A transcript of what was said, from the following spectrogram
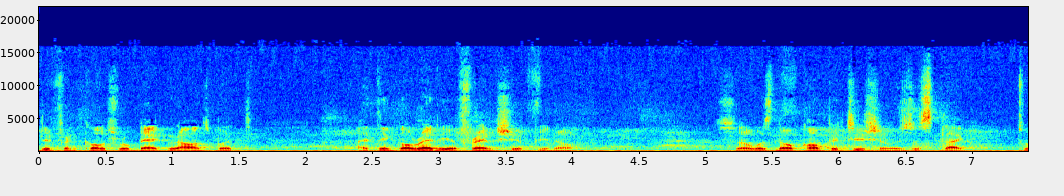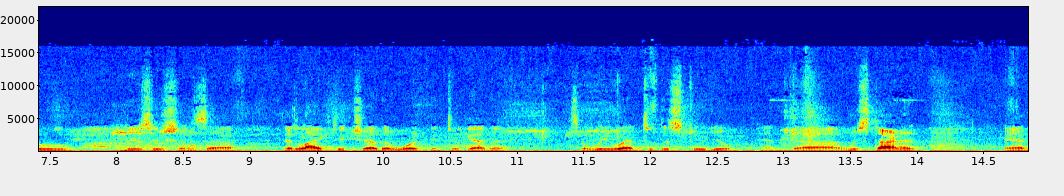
different cultural backgrounds but i think already a friendship you know. So it was no competition. It was just like two musicians uh, that liked each other working together so we went to the studio and uh, we started and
